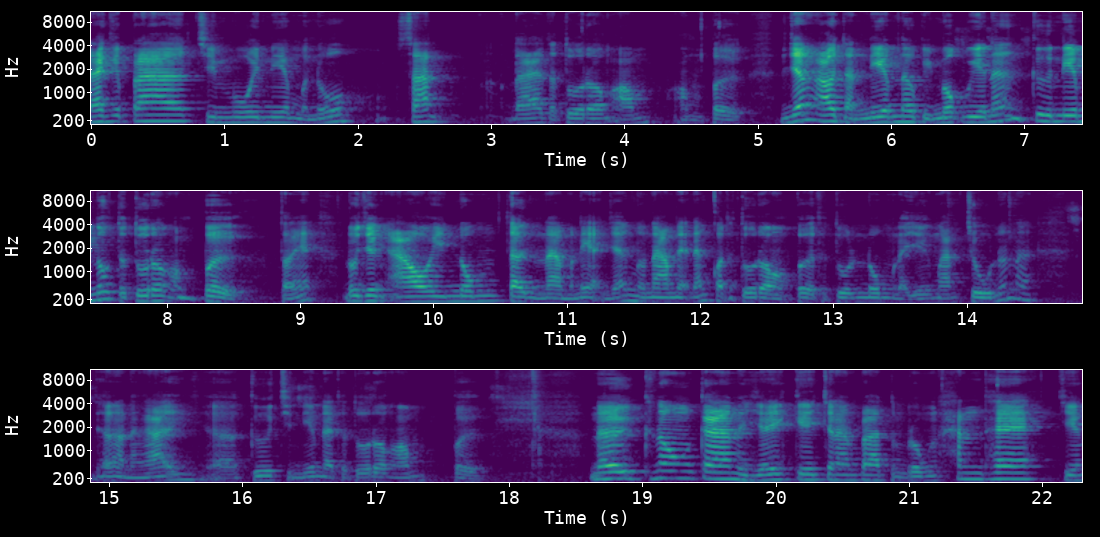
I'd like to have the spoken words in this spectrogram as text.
ដែលគេប្រើជាមួយនាមមនុស្សសត្វ ដែលទទួលរងអំអំពើអញ្ចឹងឲ្យតែនាមនៅពីមុខវាហ្នឹងគឺនាមនោះទទួលរងអំពើតើដូចយើងឲ្យនំទៅនរណាម្នាក់អញ្ចឹងនរណាម្នាក់ហ្នឹងគាត់ទទួលរងអំពើទទួលនំដែលយើងបានជូនហ្នឹងណាអញ្ចឹងអាហ្នឹងហើយគឺជានាមដែលទទួលរងអំពើនៅក្នុងការនិយាយគេច្រើនប្រើទម្រង់ hante ជាង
